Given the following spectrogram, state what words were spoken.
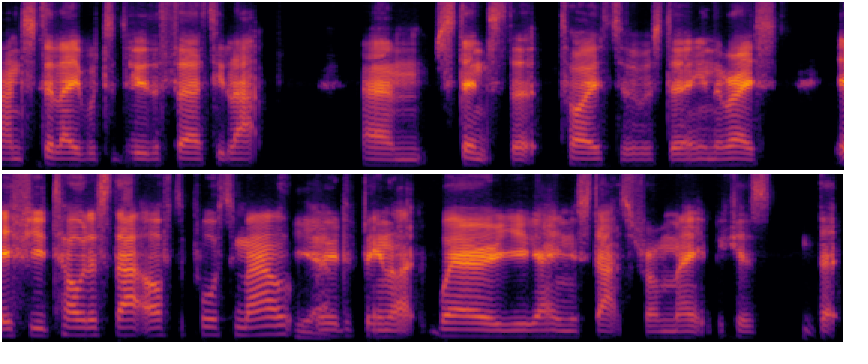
and still able to do the 30 lap um, stints that Toyota was doing in the race. If you told us that after Portimao, Yeah. we would have been like, "Where are you getting the stats from, mate?" Because that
